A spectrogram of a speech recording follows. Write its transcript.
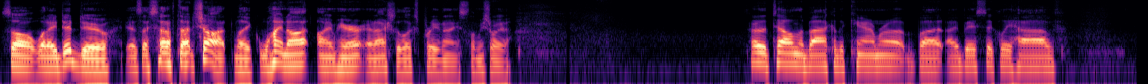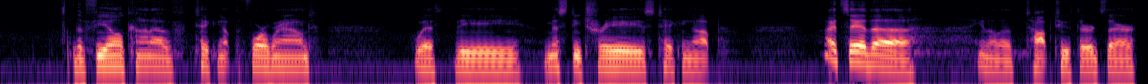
So what I did do is I set up that shot. Like, why not? I'm here and it actually looks pretty nice. Let me show you. It's hard to tell in the back of the camera, but I basically have the field kind of taking up the foreground with the misty trees taking up, I'd say the, you know, the top two thirds there.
